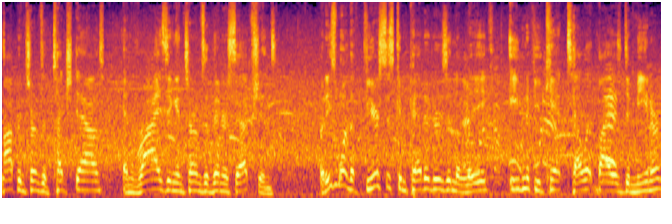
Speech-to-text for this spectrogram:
Top in terms of touchdowns and rising in terms of interceptions. But he's one of the fiercest competitors in the league, even if you can't tell it by his demeanor.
